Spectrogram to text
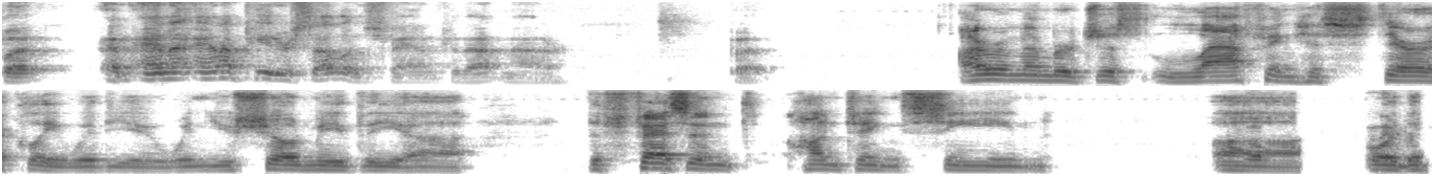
but and, and, a, and a Peter Sellers fan for that matter. But I remember just laughing hysterically with you when you showed me the uh, the pheasant hunting scene uh, or the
